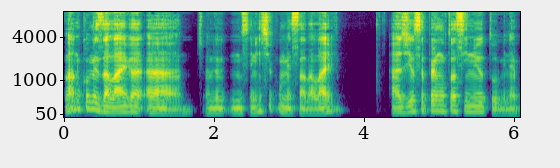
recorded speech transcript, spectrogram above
Lá no começo da live, a, a, não sei nem se tinha começado a live, a Gilsa perguntou assim no YouTube, né?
